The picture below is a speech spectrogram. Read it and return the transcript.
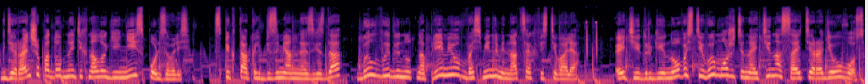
где раньше подобные технологии не использовались. Спектакль «Безымянная звезда» был выдвинут на премию в восьми номинациях фестиваля. Эти и другие новости вы можете найти на сайте Радио ВОЗ.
